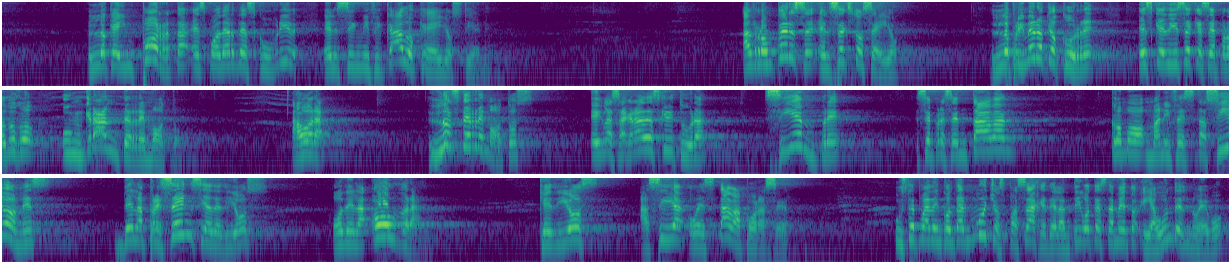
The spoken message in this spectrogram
lo que importa es poder descubrir el significado que ellos tienen. Al romperse el sexto sello, lo primero que ocurre es que dice que se produjo un gran terremoto. Ahora, los terremotos en la Sagrada Escritura siempre se presentaban como manifestaciones de la presencia de Dios o de la obra que Dios hacía o estaba por hacer. Usted puede encontrar muchos pasajes del Antiguo Testamento y aún del Nuevo,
